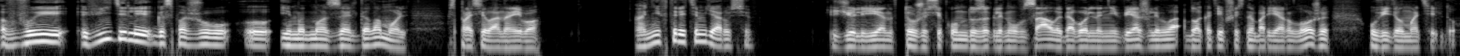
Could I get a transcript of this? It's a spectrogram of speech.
«Вы видели госпожу э, и мадемуазель де Ламоль?» — спросила она его. «Они в третьем ярусе». Жюльен в ту же секунду заглянул в зал и, довольно невежливо, облокотившись на барьер ложи, увидел Матильду.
